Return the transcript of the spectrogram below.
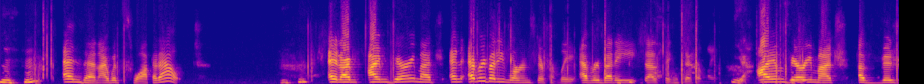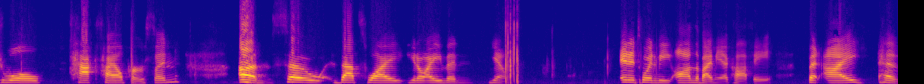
Mm-hmm. and then i would swap it out Mm-hmm. and i'm i'm very much and everybody learns differently everybody does things differently Yeah. I am very much a visual, tactile person. Um, so that's why, you know, I even, you know, and it's going to be on the Buy Me a Coffee, but I have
